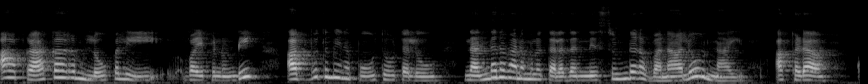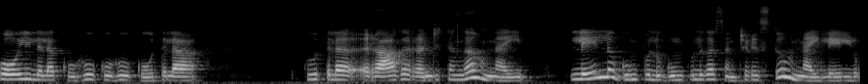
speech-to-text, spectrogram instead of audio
ఆ ప్రాకారం లోపలి వైపు నుండి అద్భుతమైన పూతోటలు నందనవనమును తలదన్నే సుందర వనాలు ఉన్నాయి. అక్కడ కోయిలల కుహు కుహు కూతల కూతల రాగ రంజితంగా ఉన్నాయి. లేళ్ళ గుంపులు గుంపులుగా సంచరిస్తూ ఉన్నాయి లేళ్ళు.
